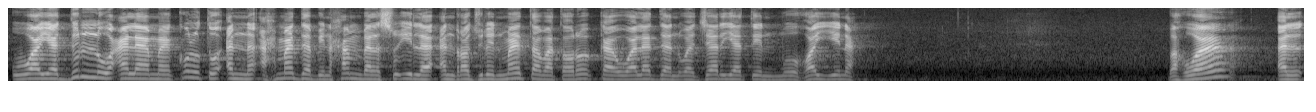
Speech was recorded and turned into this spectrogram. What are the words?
Wa yadullu ala ma qultu anna Ahmad bin Hanbal suila an rajulin mata wa taraka waladan wa jariyatin mughayyinah bahwa Al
